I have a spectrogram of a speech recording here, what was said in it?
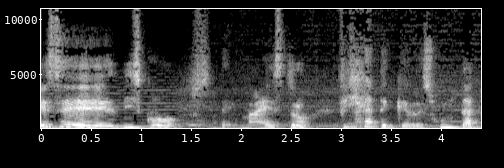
Ese disco pues, del maestro, fíjate que resulta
